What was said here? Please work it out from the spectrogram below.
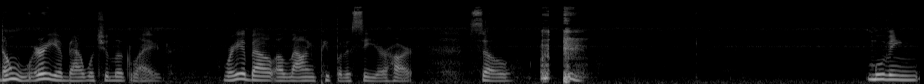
don't worry about what you look like. Worry about allowing people to see your heart. So, moving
